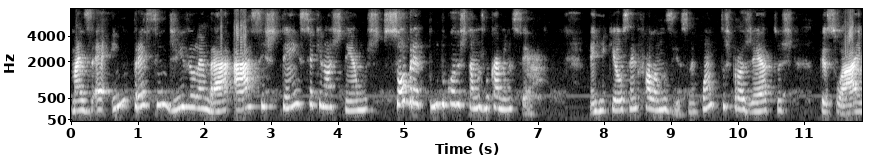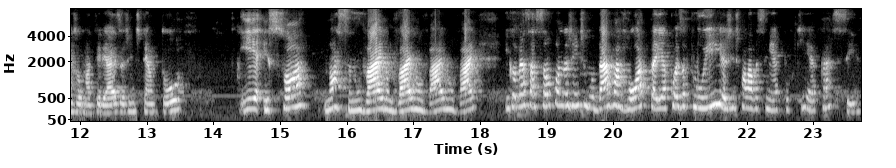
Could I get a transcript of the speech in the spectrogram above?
Mas é imprescindível lembrar a assistência que nós temos, sobretudo quando estamos no caminho certo. Henrique e eu sempre falamos isso, né? Quantos projetos pessoais ou materiais a gente tentou e, e só, nossa, não vai, não vai, não vai, não vai. Em compensação, quando a gente mudava a rota e a coisa fluía, a gente falava assim: é porque é para ser.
